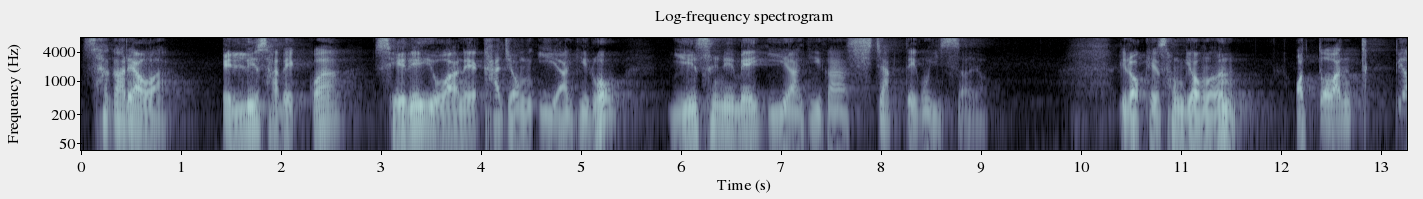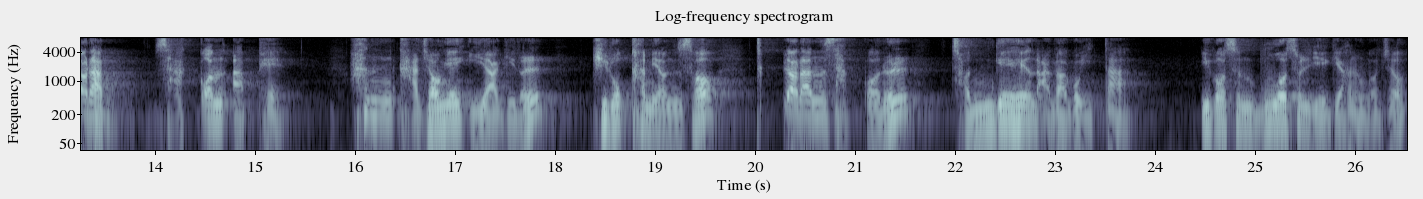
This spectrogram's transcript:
사가랴와 엘리사벳과 세례 요한의 가정 이야기로 예수님의 이야기가 시작되고 있어요. 이렇게 성경은 어떠한 특별한 사건 앞에 한 가정의 이야기를 기록하면서 특별한 사건을 전개해 나가고 있다. 이것은 무엇을 얘기하는 거죠?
